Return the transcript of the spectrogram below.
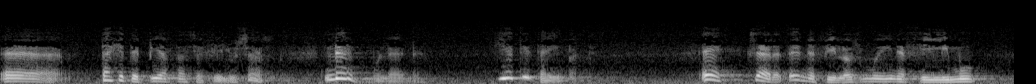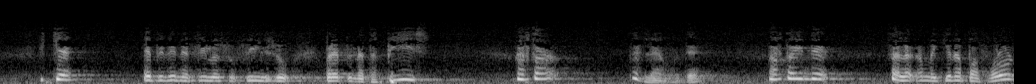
ε, τα έχετε πει αυτά σε φίλους σας; Ναι μου λένε. Γιατί τα είπατε; Ε ξέρετε είναι φίλος μου είναι φίλη μου. Και επειδή είναι φίλος σου φίλη σου πρέπει να τα πεις. Αυτά δεν λέγονται. Αυτά είναι θα λέγαμε εκείνα που αφορούν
